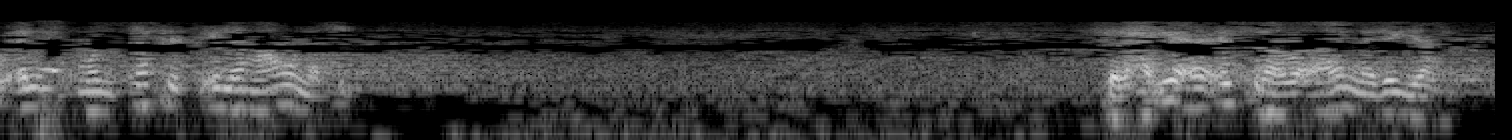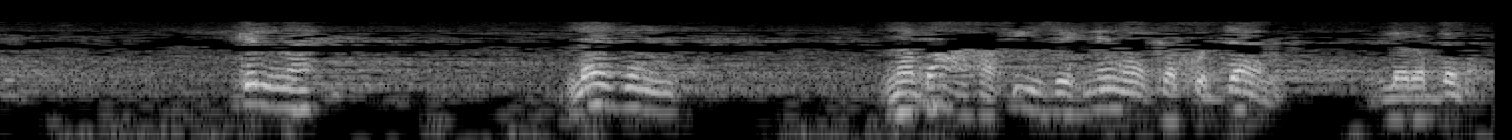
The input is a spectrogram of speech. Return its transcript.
وإنك ملتفت إلى معونتي. في الحقيقة اسرع وأعنا دي كلمة لازم نضعها في ذهننا كخدام لربنا.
